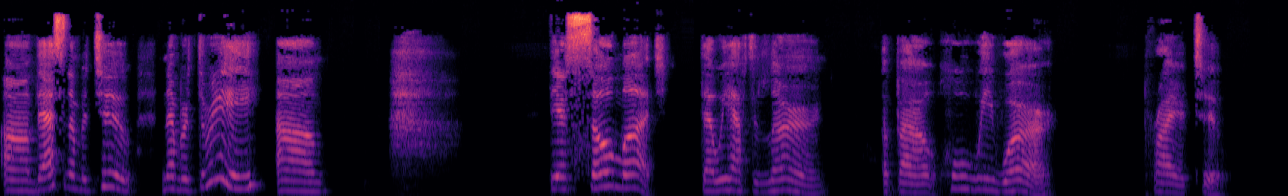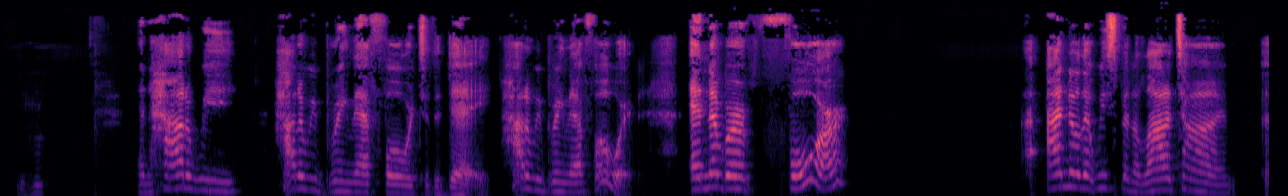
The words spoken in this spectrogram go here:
Um that's number two. Number three um there's so much that we have to learn about who we were prior to. Mhm. and how do we how do we bring that forward to the day? How do we bring that forward? And number four I- i know that we spend a lot of time uh,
